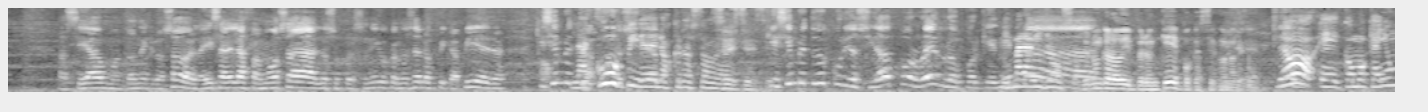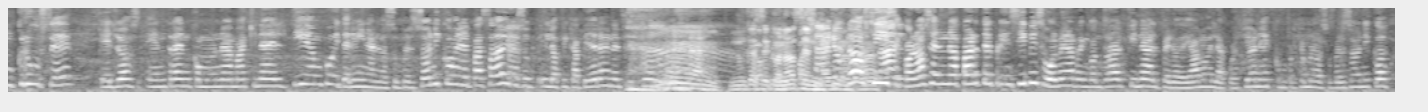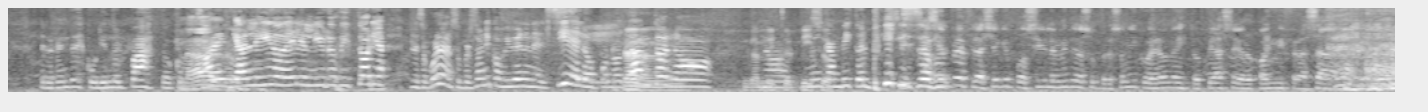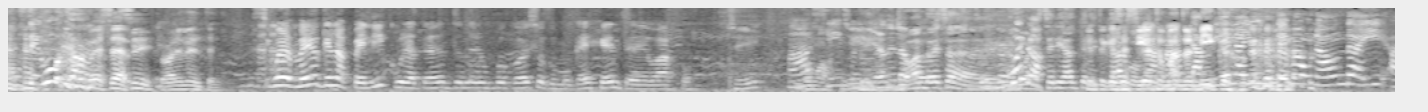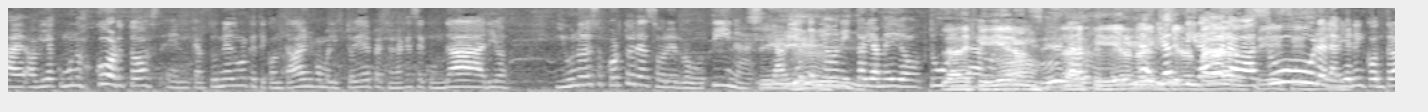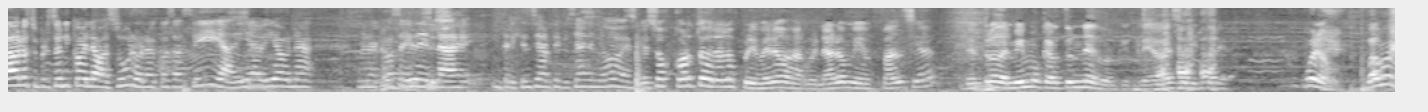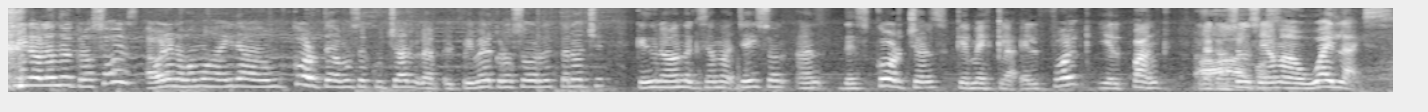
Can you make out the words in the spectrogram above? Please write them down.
hacía un montón de crossover. De ahí sale la famosa Los Supersónicos cuando hacen los Picapiedra. Que siempre La cúspide de los crossovers. Sí, sí, sí. Que siempre tuve curiosidad por verlo, porque nunca- maravilloso. Yo nunca lo vi, pero ¿en qué época se conocen? No, eh, como que hay un cruce, ellos entran como en una máquina del tiempo y terminan los supersónicos en el pasado y los, y los picapiedras en el futuro. Nunca se conocen. Claro. No, sí, se conocen en una parte al principio y se vuelven a reencontrar al final, pero digamos la cuestión es, como por ejemplo los supersónicos, de repente descubriendo el pasto, como Claro. saben que han leído de él en libros de historia, pero se acuerdan, los supersónicos viven en el cielo, por lo Claro, tanto no, Nunca han no- visto el piso. nunca han visto el Sí, piso. siempre flashé que posiblemente los supersónicos era una distopía cyberpunk disfrazada. Seguro. Puede ser, Sí. probablemente. Sí, bueno, medio que en la película te dan a entender un poco eso, como que hay gente debajo. ¿Sí? Ah, Como- sí, Sí, de Llevando pobreza esa como Bueno. la serie Alter Gente que se sigue tomando el También micro. hay un tema, una onda ahí, ha- había como unos cortos en Cartoon Network que te contaban como la historia de personajes secundarios. Y uno de esos cortos era sobre Robotina. Sí. Y había tenido una historia medio turbia. La despidieron, Sí, la la- despidieron, no La le habían tirado a la pagar. Sí, sí, basura, sí. la habían encontrado los supersónicos en la basura, una cosa así. Ahí había una, una cosa ahí de las inteligencias artificiales, ¿no? Sí, esos cortos eran los primeros, arruinaron mi infancia dentro del mismo Cartoon Network que creaba esas historias. Bueno, vamos a seguir hablando de crossovers. Ahora nos vamos a ir a un corte. Vamos a escuchar la- el primer crossover de esta noche, que es de una banda que se llama Jason and the Scorchers, que mezcla el folk y el punk. La Ah, canción se llama White Lies.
